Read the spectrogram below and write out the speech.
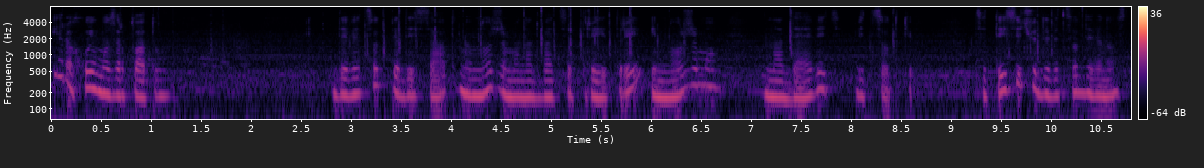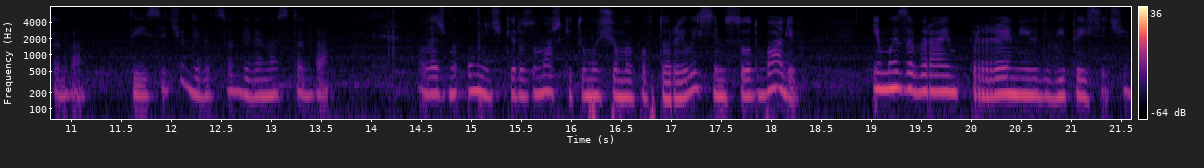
І рахуємо зарплату. 950 ми множимо на 23,3 і множимо на 9%. Це 1992. 1992. Але ж ми умнічки, розумашки, тому що ми повторили 700 балів. І ми забираємо премію 2000.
